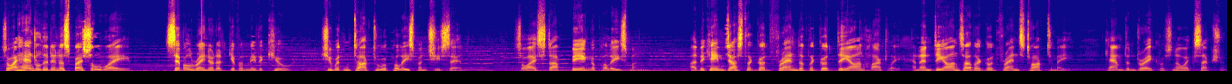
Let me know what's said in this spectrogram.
So I handled it in a special way. Sybil Raynard had given me the cue. She wouldn't talk to a policeman, she said. So I stopped being a policeman. I became just the good friend of the good Dion Hartley, and then Dion's other good friends talked to me. Camden Drake was no exception.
